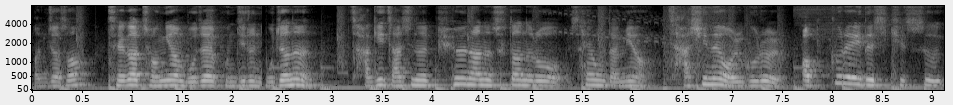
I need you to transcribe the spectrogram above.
얹어서 제가 정의한 모자의 본질은 모자는 자기 자신을 표현하는 수단으로 사용되며 자신의 얼굴을 업그레이드 시킬 수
